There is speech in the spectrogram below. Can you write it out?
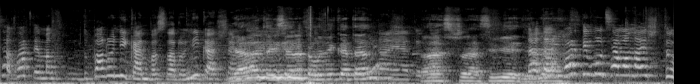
Semănat! Semănau, adică se foarte, m-am- după alunica am văzut alunica și am... Ia, te-ai se arată lumica ta? Da, iată, da. Așa, se vede, Da, dar foarte mult seamănai și tu.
